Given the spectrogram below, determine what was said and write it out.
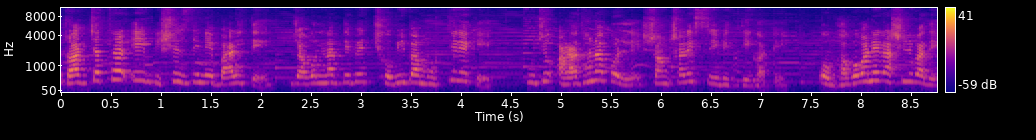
রথযাত্রার এই বিশেষ দিনে বাড়িতে জগন্নাথ দেবের ছবি বা মূর্তি রেখে পুজো আরাধনা করলে সংসারে শ্রীবৃদ্ধি ঘটে ও ভগবানের আশীর্বাদে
